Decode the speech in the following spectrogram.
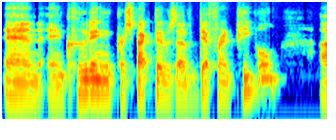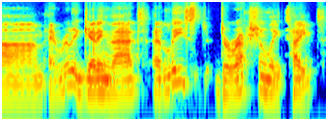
and including perspectives of different people um, and really getting that at least directionally tight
